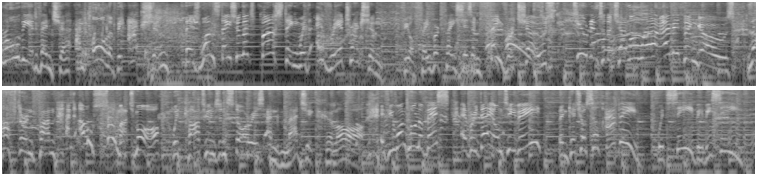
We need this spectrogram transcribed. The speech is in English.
For all the adventure and all of the action, there's one station that's bursting with every attraction. For your favourite faces and favourite oh. shows, tune into the channel where anything goes. Laughter and fun, and oh, so much more, with cartoons and stories and magic galore. If you want all of this every day on TV, then get yourself happy with CBBC.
